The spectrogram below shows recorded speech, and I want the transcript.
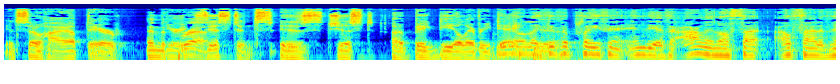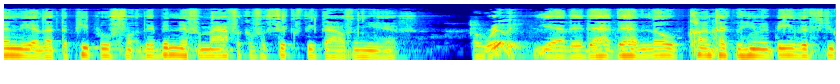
and so high up there. And the your breath. existence is just a big deal every day. You know, like there's a place in India, it's an island outside outside of India that the people from they've been there from Africa for sixty thousand years. oh, really? Yeah, they they had, they had no contact with human beings. If you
